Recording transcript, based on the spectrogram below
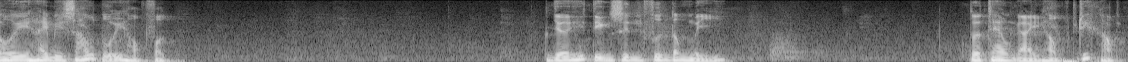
Tôi 26 tuổi học Phật. Với tiên sinh phương Đông Mỹ, Tôi theo Ngài học triết học.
